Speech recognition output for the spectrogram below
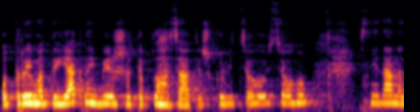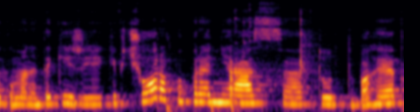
отримати якнайбільше тепла затишку від цього всього. Сніданок у мене такий же, як і вчора, в попередній раз. Тут багет,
